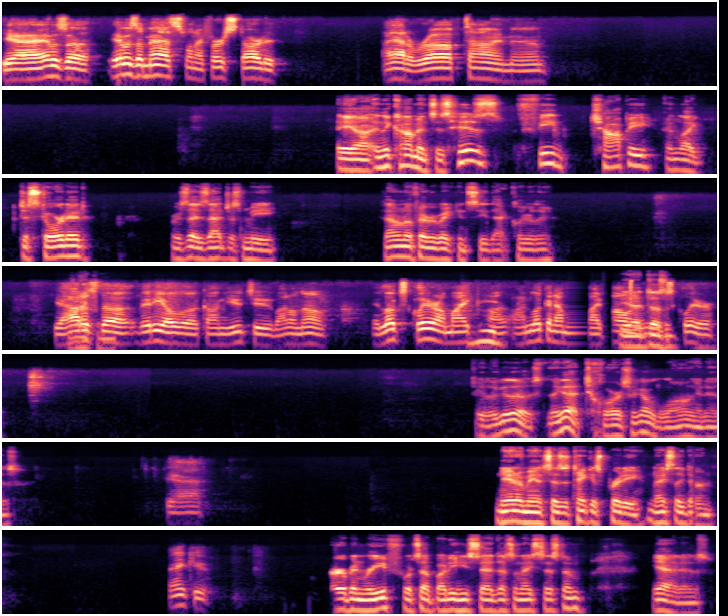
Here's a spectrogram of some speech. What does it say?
Yeah, it was a it was a mess when I first started. I had a rough time, man. hey, uh, in the comments, is his feed choppy and like distorted, or is that, is that just me? I don't know if everybody can see that clearly. Yeah, how does the video look on YouTube? I don't know. It looks clear on my. Uh, I'm looking at my phone. Yeah, it and it looks clear. Dude, look at those. Look at that torch. Look how long it is. Yeah. Nano Man says the tank is pretty. Nicely done. Thank you. Urban Reef, what's up, buddy? He said that's a nice system. Yeah, it is.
